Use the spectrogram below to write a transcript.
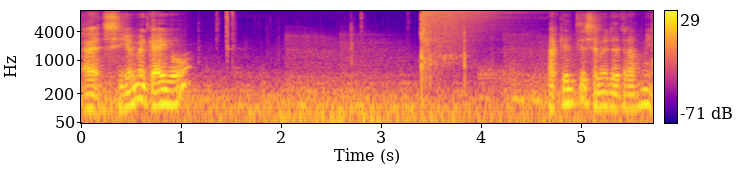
A ver, si yo me caigo... Aquel tío se mete tras mí.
